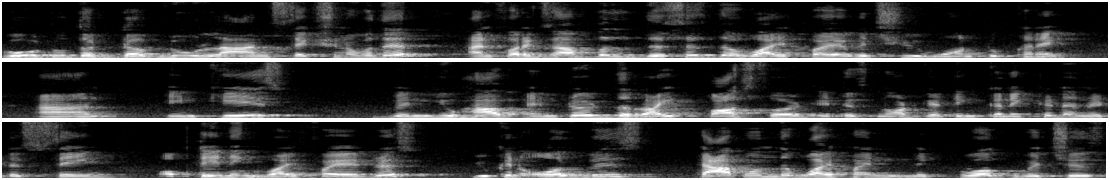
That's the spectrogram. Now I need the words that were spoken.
go to the WLAN section over there. And for example, this is the Wi-Fi which you want to connect. And in case when you have entered the right password, it is not getting connected and it is saying obtaining Wi-Fi address. You can always tap on the Wi-Fi network which is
